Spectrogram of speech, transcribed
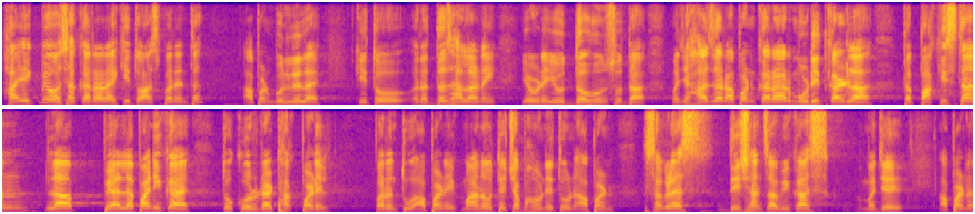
हा एकमेव असा करार आहे की तो आजपर्यंत आपण बोललेलो आहे की तो रद्द झाला नाही एवढे युद्ध होऊन सुद्धा. म्हणजे हा जर आपण करार मोडीत काढला तर पाकिस्तानला प्यायला पाणी काय? तो कोरडा ठाक पडेल. परंतु आपण एक मानवतेच्या भावनेतून आपण सगळ्याच देशांचा विकास म्हणजे आपण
